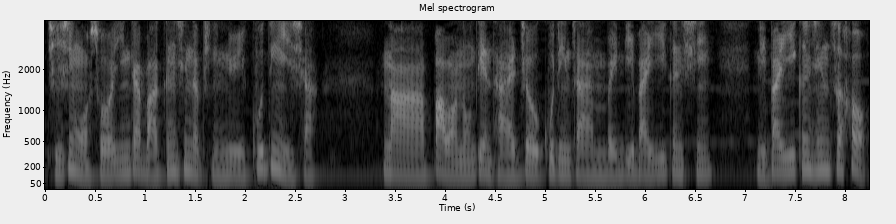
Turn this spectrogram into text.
提醒我说，应该把更新的频率固定一下。那霸王龙电台就固定在每礼拜一更新。礼拜一更新之后，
